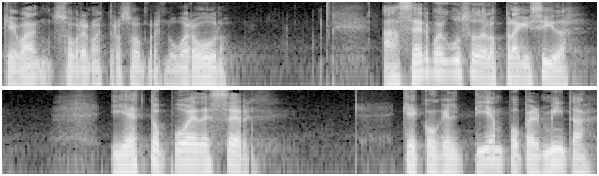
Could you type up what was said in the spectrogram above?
que van sobre nuestros hombres. Número uno, hacer buen uso de los plaguicidas. Y esto puede ser que con el tiempo permita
